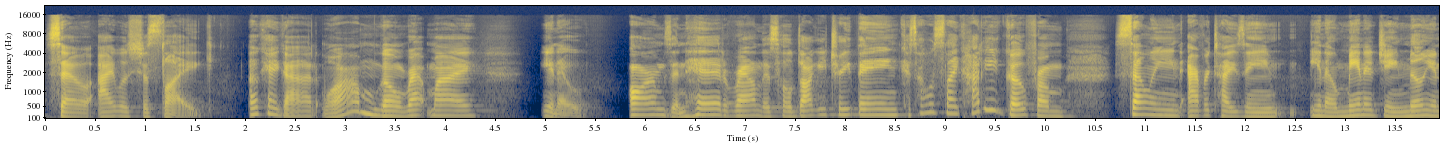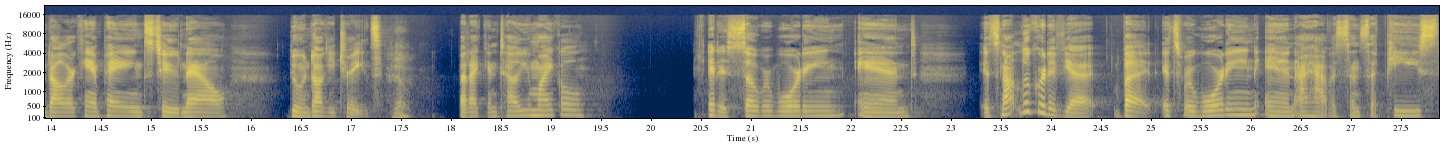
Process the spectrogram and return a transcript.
so i was just like okay god well i'm gonna wrap my you know arms and head around this whole doggy treat thing because i was like how do you go from selling advertising you know managing million dollar campaigns to now doing doggy treats Yep. but i can tell you michael it is so rewarding and it's not lucrative yet but it's rewarding and i have a sense of peace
